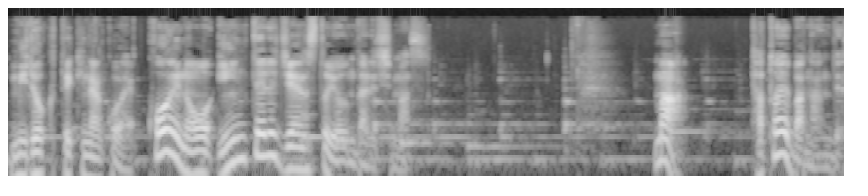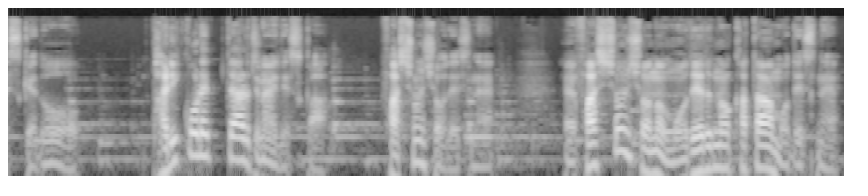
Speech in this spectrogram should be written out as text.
魅力的な声。こういうのをインテリジェンスと呼んだりします。まあ、例えばなんですけど、パリコレってあるじゃないですか。ファッションショーですね。ファッションショーのモデルの方もですね、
